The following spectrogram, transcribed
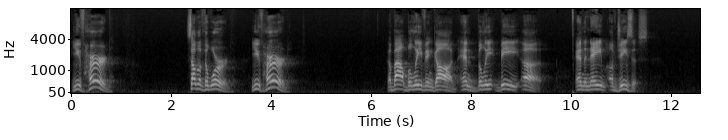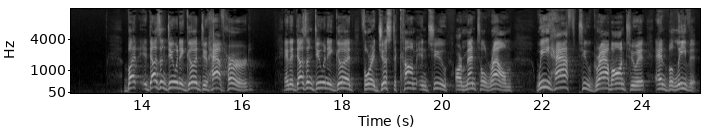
You've heard some of the word. You've heard about believing God and believe, be uh, and the name of Jesus. But it doesn't do any good to have heard, and it doesn't do any good for it just to come into our mental realm. We have to grab onto it and believe it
